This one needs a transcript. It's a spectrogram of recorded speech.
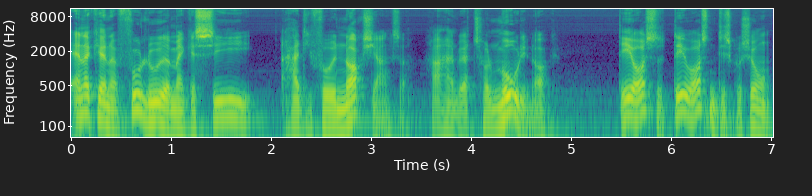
anerkender fuldt ud, at man kan sige, har de fået nok chancer? Har han været tålmodig nok? Det er, også, det er jo også en diskussion.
